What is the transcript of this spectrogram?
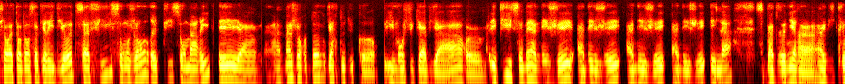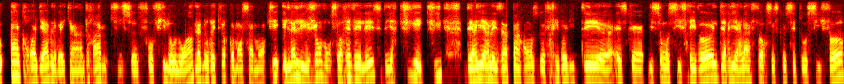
j'aurais tendance à dire idiote, sa fille, son gendre et puis son mari et un, majordome garde du corps. Il mange du caviar euh, et puis il se met à neiger, à neiger, à neiger, à neiger et là, ça va devenir un, un huis clos incroyable avec un drame qui se faufile au loin. La nourriture commence à manquer et là les gens vont se révéler, c'est-à-dire qui est qui derrière les apparences de frivolité. euh, est-ce qu'ils sont aussi frivoles derrière la force Est-ce que c'est aussi fort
